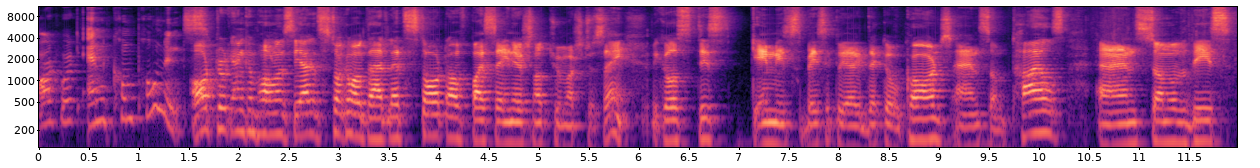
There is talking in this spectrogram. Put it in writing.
artwork and components? Artwork and components, yeah, let's talk about that. Let's start off by saying there's not too much to say because this game is basically a deck of cards and some tiles and some of these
